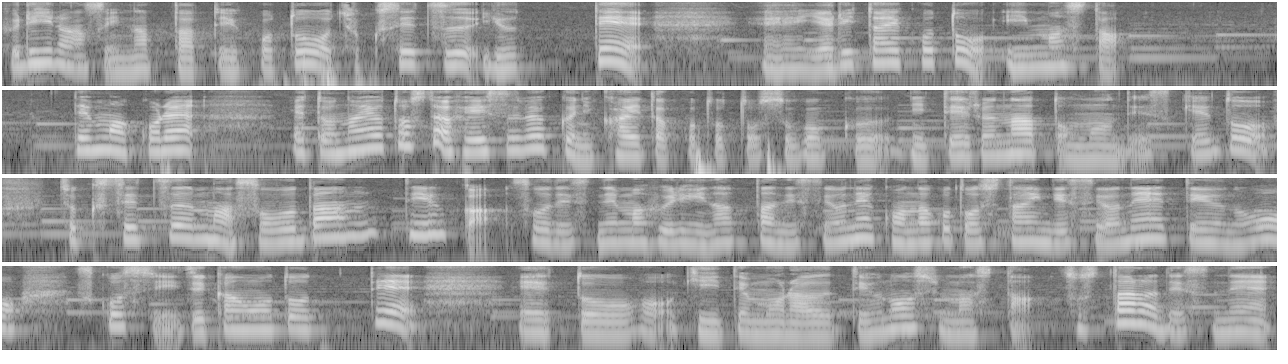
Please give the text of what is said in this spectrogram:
フリーランスになったっていうことを直接言って、えー、やりたいことを言いました。でまあこれえっと、内容としては Facebook に書いたこととすごく似てるなと思うんですけど直接まあ相談っていうかそうですね、まあ、フリーになったんですよねこんなことをしたいんですよねっていうのを少し時間をとって、えっと、聞いてもらうっていうのをしましたそしたらですね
